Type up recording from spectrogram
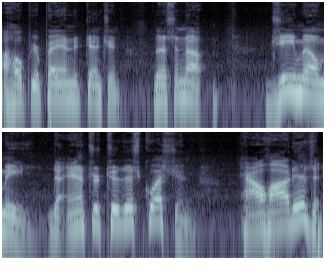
I hope you're paying attention. Listen up. Gmail me the answer to this question How hot is it?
